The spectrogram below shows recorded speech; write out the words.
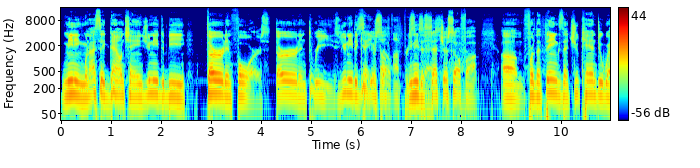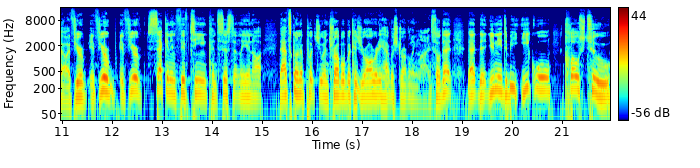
Meaning, when I say down chains, you need to be third and fours, third and threes. You need to Set give yourself yourself up for You need to set yourself up um, for the things that you can do well. If you're if you're if you're second and fifteen consistently and all, that's going to put you in trouble because you already have a struggling line. So that that that you need to be equal, close to,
